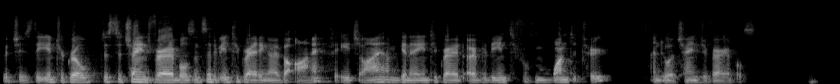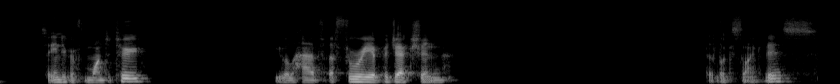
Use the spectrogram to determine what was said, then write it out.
which is the integral. Just to change variables, instead of integrating over i for each i, I'm going to integrate over the interval from 1 to 2 and do a change of variables. So integral from 1 to 2, you will have a Fourier projection that looks like this.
